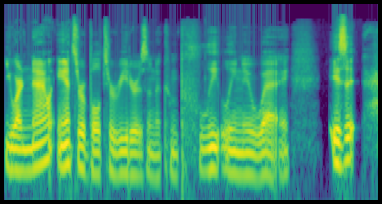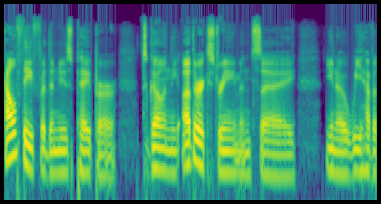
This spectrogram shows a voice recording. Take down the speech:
you are now answerable to readers in a completely new way. Is it healthy for the newspaper to go in the other extreme and say, you know, we have a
